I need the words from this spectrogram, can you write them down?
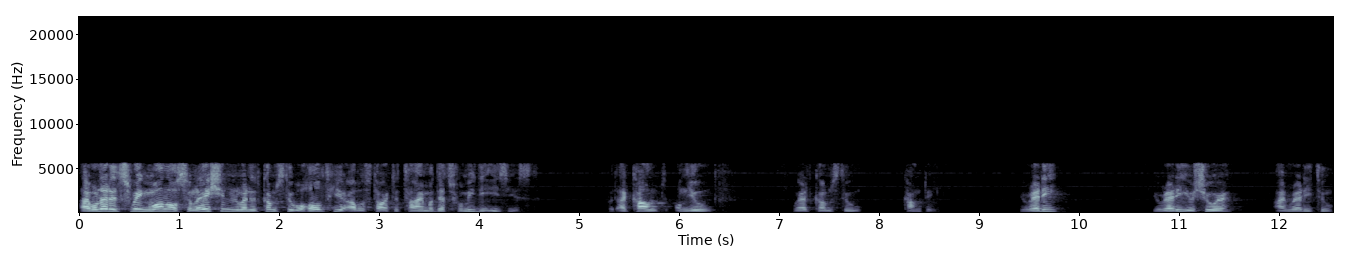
I will let it swing one oscillation, and when it comes to a halt here, I will start the timer. That's for me the easiest. But I count on you where it comes to counting. You ready? You ready? You sure? I'm ready too.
